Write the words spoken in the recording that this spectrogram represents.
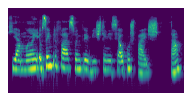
que a mãe, eu sempre faço a entrevista inicial com os pais, tá?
